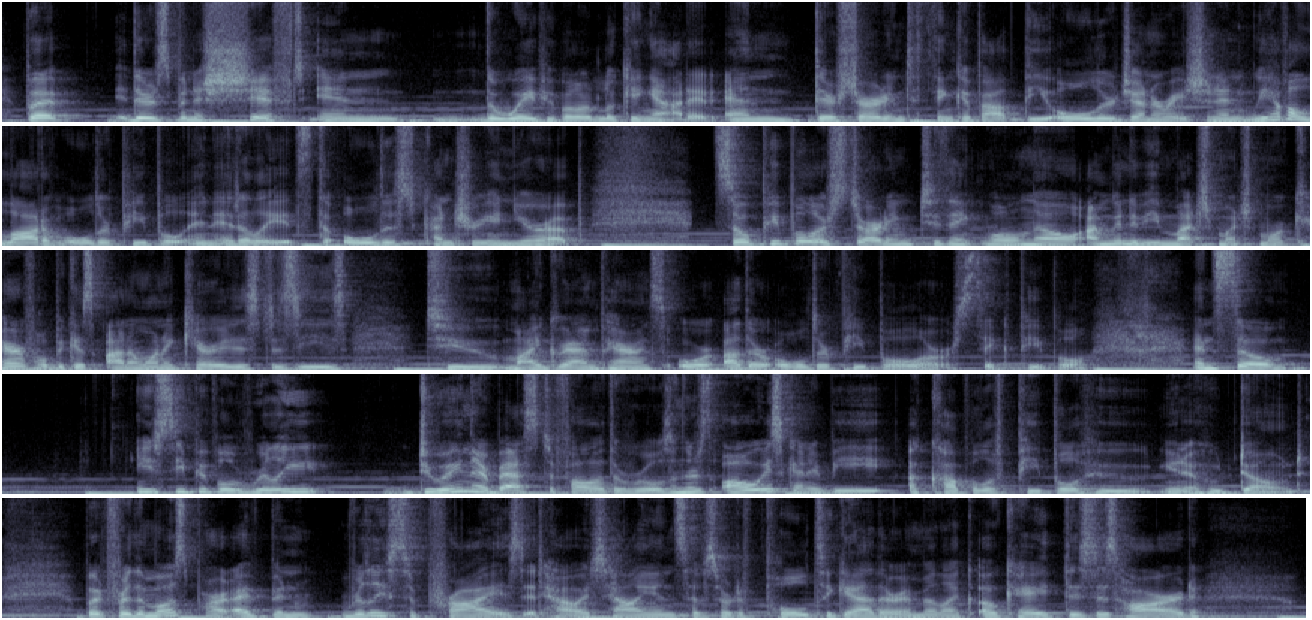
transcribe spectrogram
But there's been a shift in the way people are looking at it, and they're starting to think about the older generation. And we have a lot of older people in Italy, it's the oldest country in Europe. So people are starting to think, well, no, I'm going to be much, much more careful because I don't want to carry this disease to my grandparents or other older people or sick people. And so you see people really doing their best to follow the rules and there's always going to be a couple of people who you know who don't. But for the most part i've been really surprised at how italians have sort of pulled together and been like okay this is hard.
